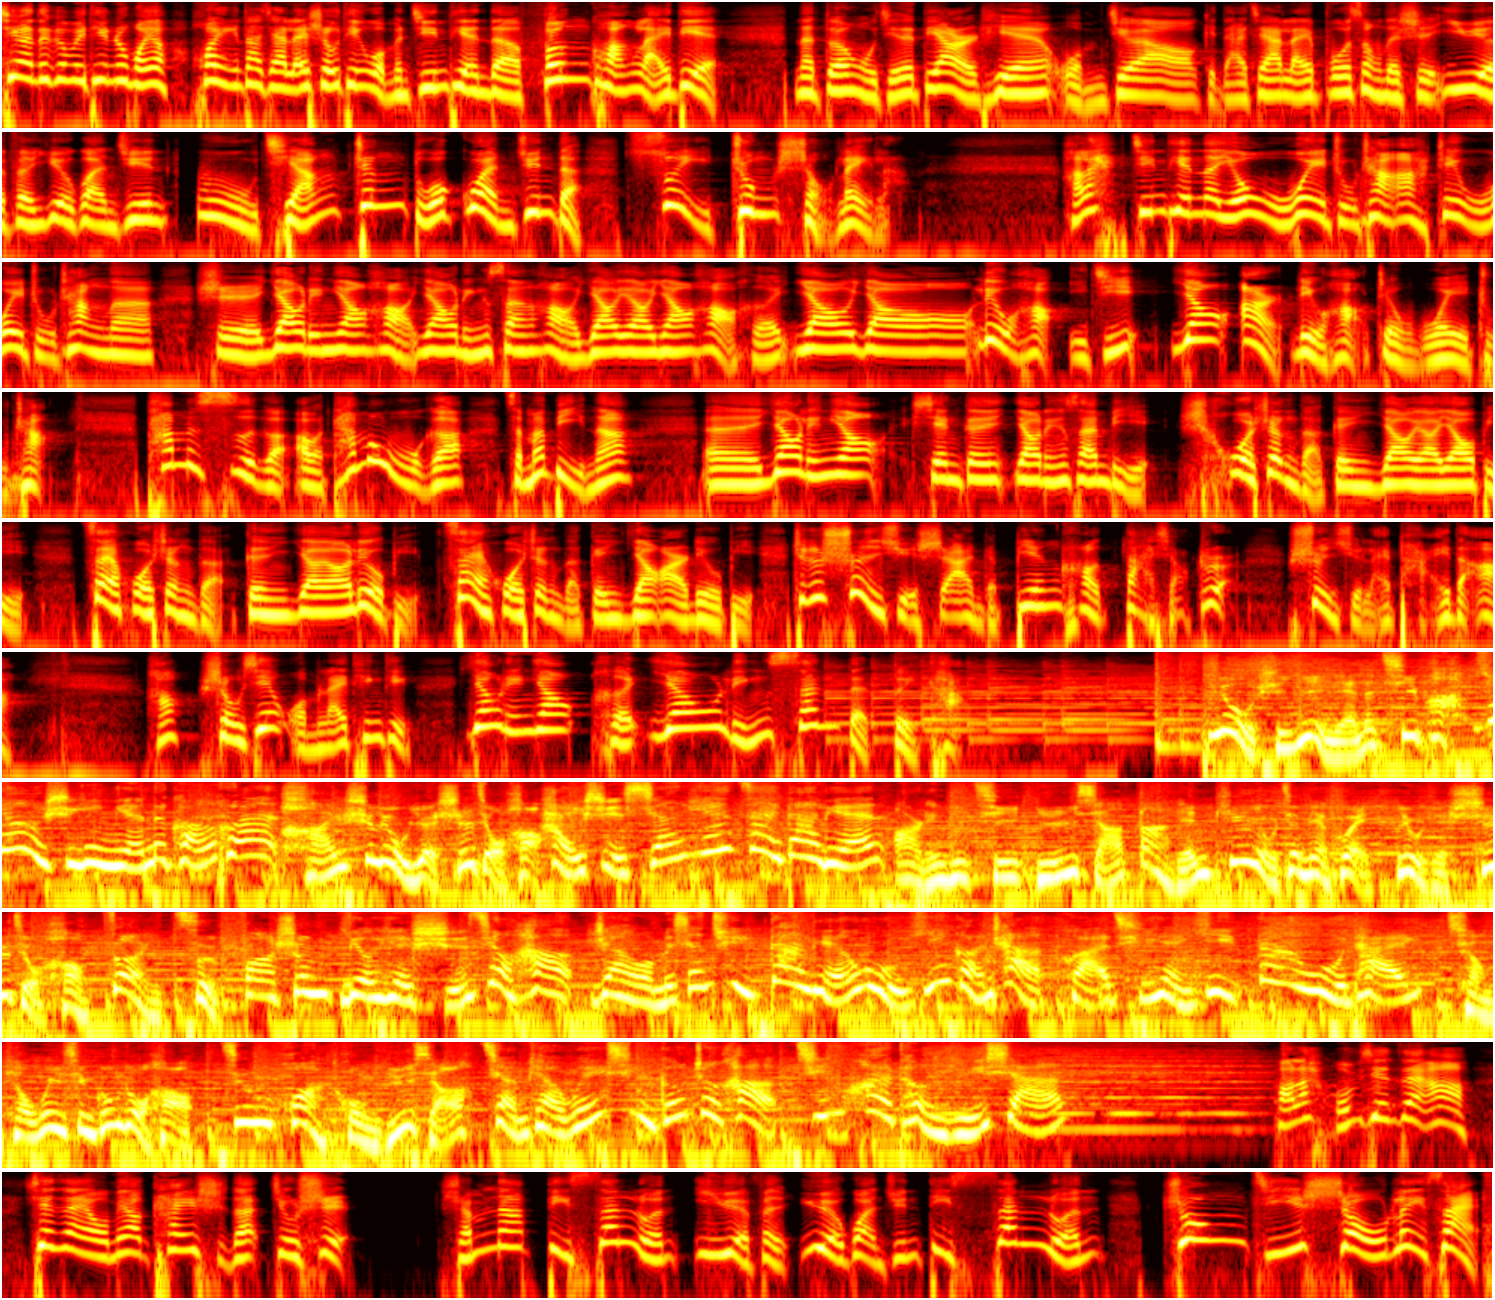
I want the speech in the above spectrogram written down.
亲爱的各位听众朋友，欢迎大家来收听我们今天的《疯狂来电》。那端午节的第二天，我们就要给大家来播送的是一月份月冠军五强争夺冠军的最终守擂了。好嘞，今天呢有五位主唱啊，这五位主唱呢是幺零幺号、幺零三号、幺幺幺号和幺幺六号以及幺二六号这五位主唱。他们四个哦，他们五个怎么比呢？呃，幺零幺先跟幺零三比，获胜的跟幺幺幺比，再获胜的跟幺幺六比，再获胜的跟幺二六比。这个顺序是按照编号大小个顺序来排的啊。好，首先我们来听听幺零幺和幺零三的对抗。又是一年的期盼，又是一年的狂欢，还是六月十九号，还是相约在大连。二零一七余霞大连听友见面会，六月十九号再次发生。六月十九号，让我们相聚大连五一广场华旗演艺大舞台。抢票微信公众号“金话筒余霞”，抢票微信公众号“金话筒余霞”。好了，我们现在啊，现在我们要开始的就是。什么呢？第三轮一月份月冠军第三轮终极守擂赛，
